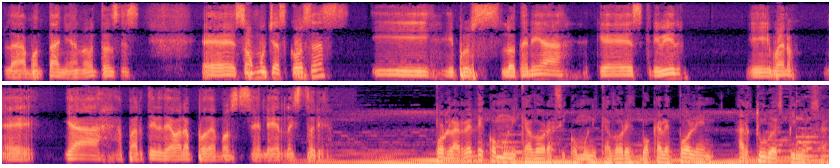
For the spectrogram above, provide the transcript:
la montaña, ¿no? Entonces, eh, son muchas cosas y, pues lo tenía que escribir y bueno, eh, ya a partir de ahora podemos leer la historia. Por la red de comunicadoras y comunicadores Boca de Polen, Arturo Espinosa.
